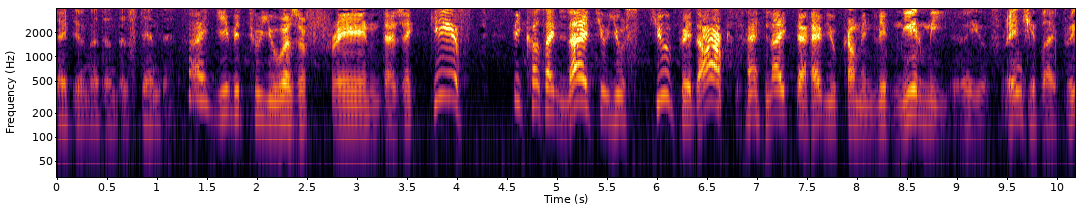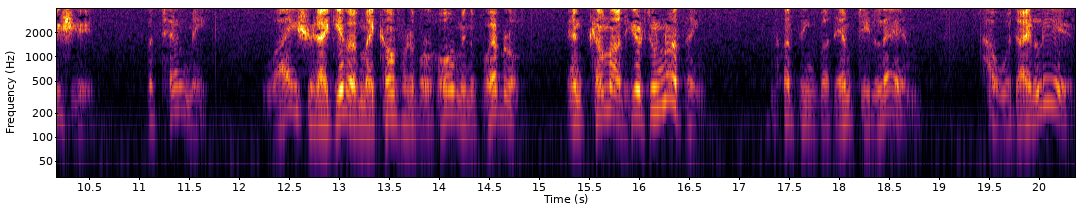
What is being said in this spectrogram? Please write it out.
I do not understand that. I give it to you as a friend, as a gift. Because I like you, you stupid ox. I like to have you come and live near me. Uh, your friendship I appreciate. But tell me, why should I give up my comfortable home in the Pueblo and come out here to nothing? Nothing but empty land. How would I live?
